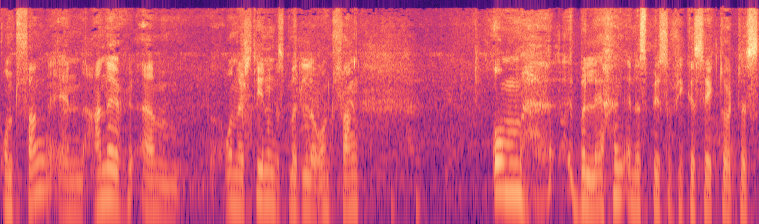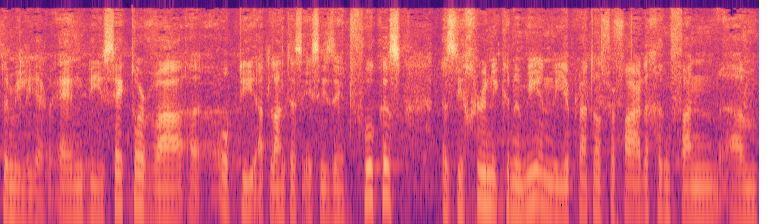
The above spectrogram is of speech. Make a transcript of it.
ontvang en ander um, ondersteuningsmiddels ontvang om belegging in 'n spesifieke sektor te stimuleer. En die sektor waar uh, op die Atlantis SEZ fokus is die groen ekonomie en die platonsvervaardiging van um,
